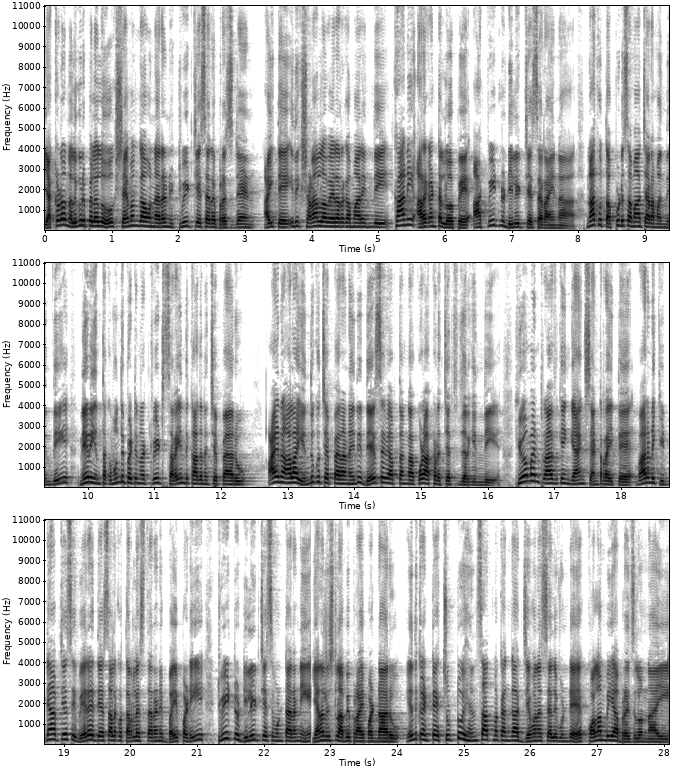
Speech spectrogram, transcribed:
ఎక్కడో నలుగురు పిల్లలు క్షేమంగా ఉన్నారని ట్వీట్ చేశారు ప్రెసిడెంట్. అయితే ఇది క్షణాల్లో వేలర్గా మారింది. కానీ అరగంట లోపే ఆ ట్వీట్ను డిలీట్ చేశారు ఆయన. నాకు తప్పుడు సమాచారం అందింది. నేను ఇంతకు ముందు పెట్టిన ట్వీట్ సరైంది కాదని చెప్పారు. ఆయన అలా ఎందుకు చెప్పారనేది దేశవ్యాప్తంగా కూడా అక్కడ చర్చ జరిగింది. హ్యూమన్ ట్రాఫికింగ్ గ్యాంగ్స్ ఎంటర్ అయితే వారిని కిడ్నాప్ చేసి వేరే దేశాలకు తరలిస్తారని భయపడి ట్వీట్ను డిలీట్ చేసి ఉంటారని ఎనలిస్టులు అభిప్రాయపడ్డారు. ఎందుకంటే చుట్టూ హింసాత్మకంగా జీవనశైలి ఉండే కొలంబియా బ్రెజిల్ ఉన్నాయి.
